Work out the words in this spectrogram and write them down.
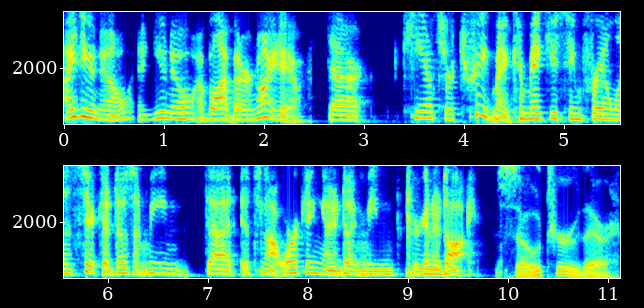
I do know, and you know a lot better than I do, that cancer treatment can make you seem frail and sick. It doesn't mean that it's not working, and it doesn't mean you're going to die. So true there.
